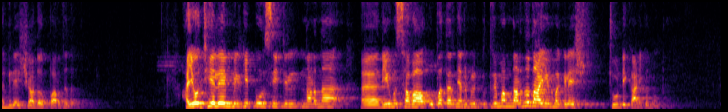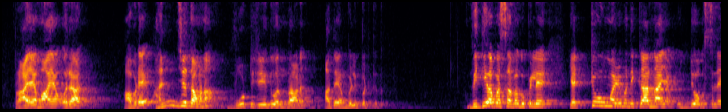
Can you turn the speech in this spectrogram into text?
അഖിലേഷ് യാദവ് പറഞ്ഞത്. അയോധ്യയിലെ മിൽക്കിപ്പൂർ സീറ്റിൽ നടന്ന നിയമസഭാ ഉപതെരഞ്ഞെടുപ്പിൽ കൃത്രിമം നടന്നതായും അഖിലേഷ് ചൂണ്ടിക്കാണിക്കുന്നുണ്ട്. പ്രായമായ ഒരാൾ അവിടെ അഞ്ച് തവണ വോട്ട് ചെയ്തു എന്നതാണ് അദ്ദേഹം വെളിപ്പെടുത്തിയത്. വിദ്യാഭ്യാസ വകുപ്പിലെ ഏറ്റവും അഴിമതിക്കാരനായ ഉദ്യോഗസ്ഥനെ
